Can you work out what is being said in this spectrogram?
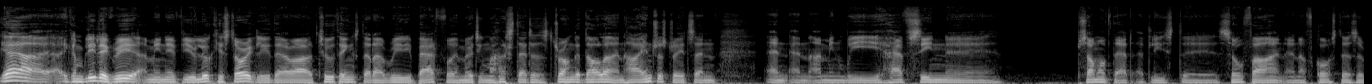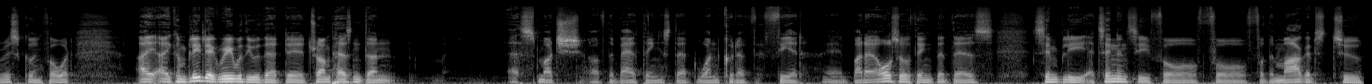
Yeah, I, completely agree. I mean, if you look historically, there are two things that are really bad for emerging markets: that is stronger dollar and high interest rates. And and and I mean, we have seen uh, some of that at least uh, so far, and, and of course, there's a risk going forward. I, I completely agree with you that uh, Trump hasn't done as much of the bad things that one could have feared. Uh, but I also think that there's simply a tendency for for for the markets to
